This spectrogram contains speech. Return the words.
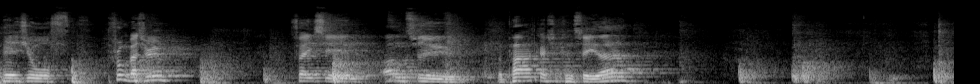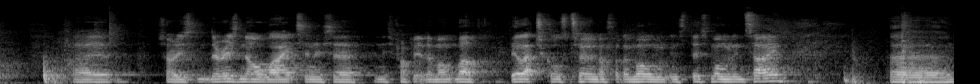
Here's your front bedroom, facing onto the park, as you can see there. Uh, sorry, there is no lights in this uh, in this property at the moment. Well, the electrical's turned off at the moment. In this moment in time. Uh,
